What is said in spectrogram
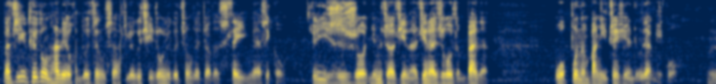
那继续推动，他那有很多政策，有个其中有个政策叫做 Stay in Mexico，就意思是说你们只要进来，进来之后怎么办呢？我不能把你这些人留在美国。嗯，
